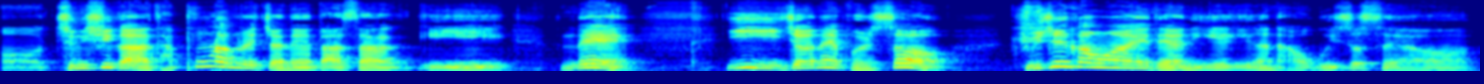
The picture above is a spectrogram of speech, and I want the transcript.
어, 증시가 다 폭락을 했잖아요. 나스닥이. 근데 이 이전에 벌써 규제 강화에 대한 이야기가 나오고 있었어요.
